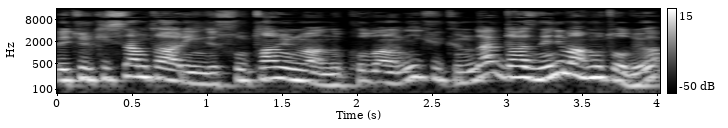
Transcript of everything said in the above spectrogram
ve Türk İslam tarihinde sultan ünvanını kullanan ilk hükümdar Gazneli Mahmut oluyor.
